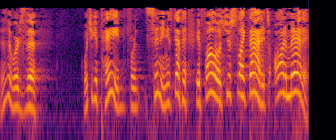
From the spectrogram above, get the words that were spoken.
In other words, the, what you get paid for sinning is death. It follows just like that. It's automatic.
